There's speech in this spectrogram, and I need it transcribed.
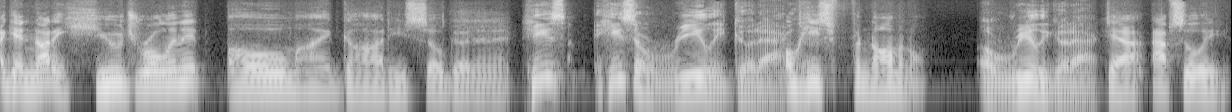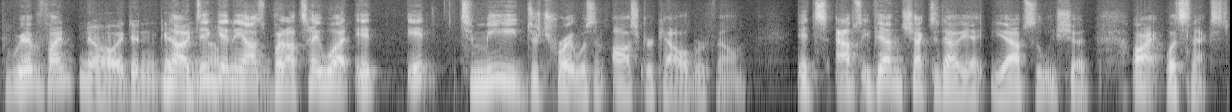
again, not a huge role in it. Oh my God, he's so good in it. He's he's a really good actor. Oh, he's phenomenal. a really good actor. Yeah, absolutely. Did we ever find? No, it didn't get No, any it didn't get any nominations. Oscar, but I'll tell you what, it it to me, Detroit was an Oscar caliber film. It's absolutely. If you haven't checked it out yet, you absolutely should. All right, what's next?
